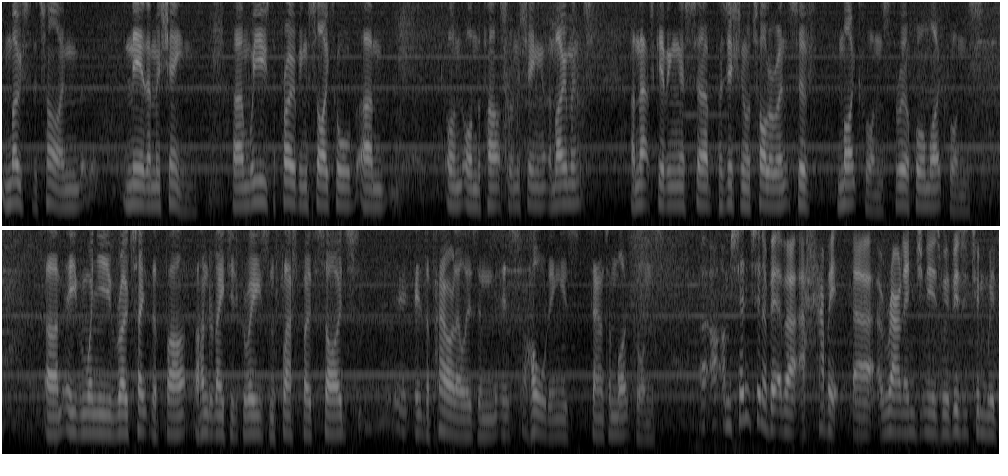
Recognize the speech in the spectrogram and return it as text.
most of the time near the machine. Um, we use the probing cycle um, on, on the parts of the machining at the moment, and that's giving us a positional tolerance of microns, three or four microns. Um, even when you rotate the part 180 degrees and flash both sides, it, it, the parallelism it's holding is down to microns. Uh, I'm sensing a bit of a, a habit uh, around engineers we're visiting with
